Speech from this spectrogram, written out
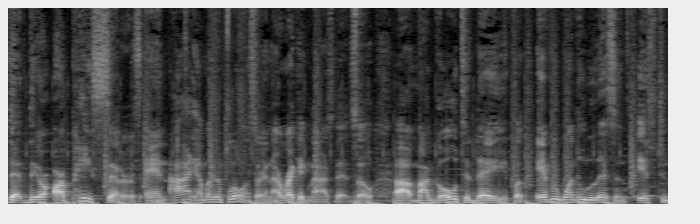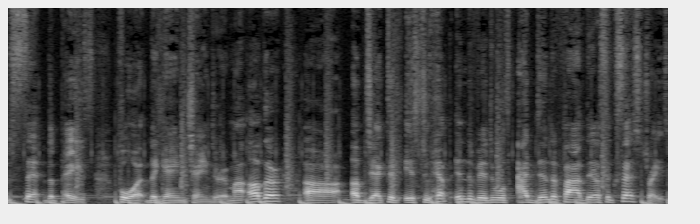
that there are pace setters, and I am an influencer, and I recognize that. So uh, my goal today for everyone who listens is to set the pace for the game changer. My other uh, objective is to help individuals identify their success traits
